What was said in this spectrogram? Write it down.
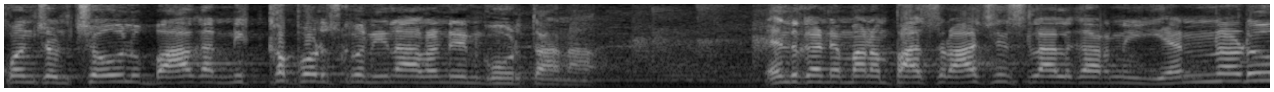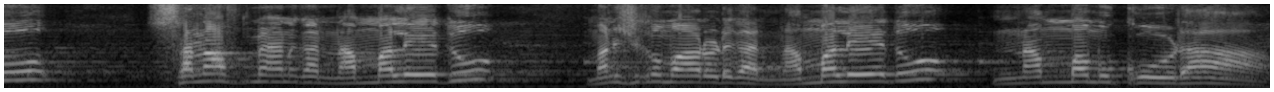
కొంచెం చెవులు బాగా నిక్కపొడుచుకొని వినాలని నేను కోరుతానా? ఎందుకంటే మనం పాస్టర్ ఆశీస్ లాల్ గారిని ఎన్నడూ సన్ ఆఫ్ మ్యాన్గా నమ్మలేదు మనిషి కుమారుడిగా నమ్మలేదు నమ్మము కూడా.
